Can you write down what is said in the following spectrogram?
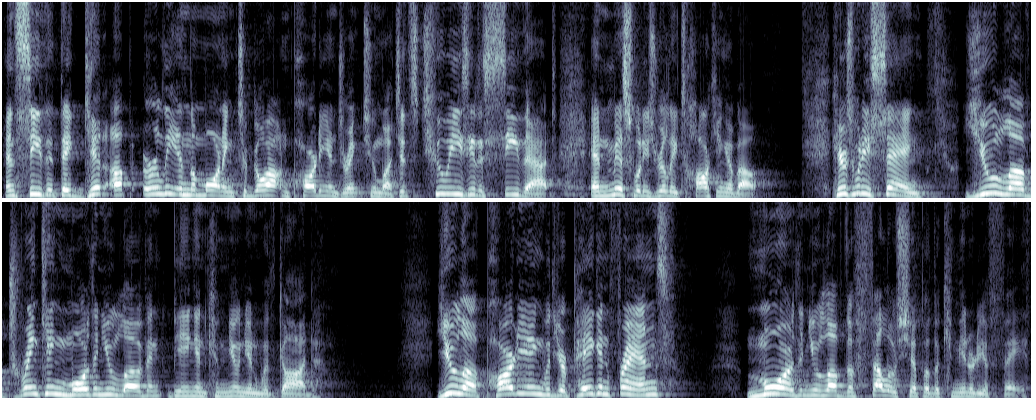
and see that they get up early in the morning to go out and party and drink too much. It's too easy to see that and miss what he's really talking about. Here's what he's saying You love drinking more than you love in being in communion with God. You love partying with your pagan friends more than you love the fellowship of the community of faith.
